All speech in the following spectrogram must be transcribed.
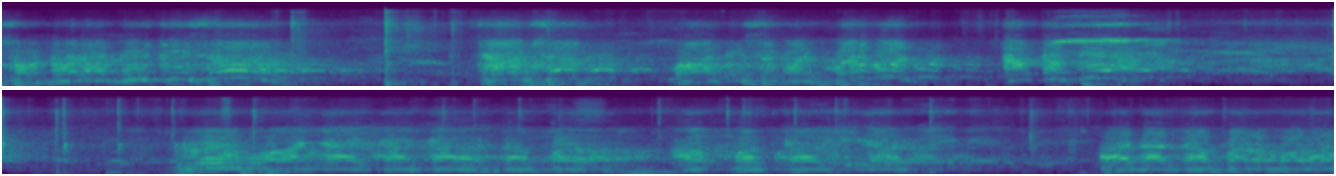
saudara Diki sekali angkat dia. Rupanya gagal double. Empat kali ada double bola.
